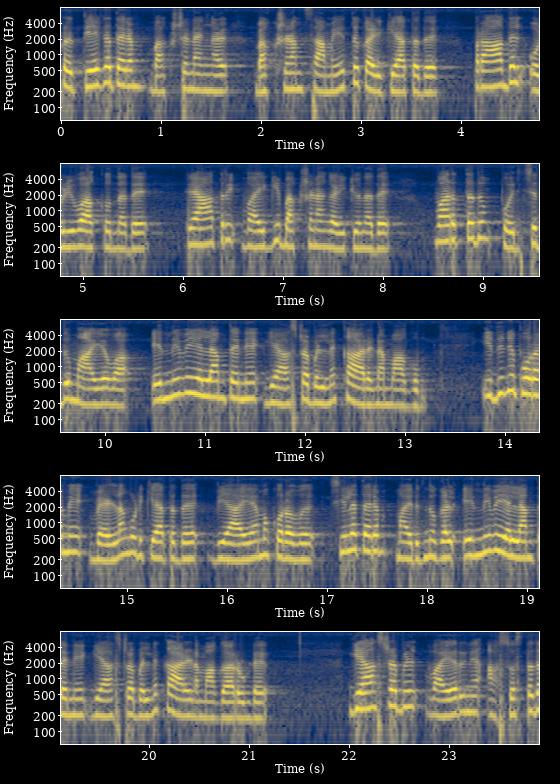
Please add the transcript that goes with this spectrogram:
പ്രത്യേകതരം ഭക്ഷണങ്ങൾ ഭക്ഷണം സമയത്ത് കഴിക്കാത്തത് പ്രാതൽ ഒഴിവാക്കുന്നത് രാത്രി വൈകി ഭക്ഷണം കഴിക്കുന്നത് വറുത്തതും പൊരിച്ചതുമായവ എന്നിവയെല്ലാം തന്നെ ഗ്യാസ് ട്രബിളിന് കാരണമാകും. ഇതിനു പുറമെ വെള്ളം കുടിക്കാത്തത് വ്യായാമക്കുറവ് ചിലതരം മരുന്നുകൾ എന്നിവയെല്ലാം തന്നെ ഗ്യാസ് ട്രബിളിന് കാരണമാകാറുണ്ട്. ഗ്യാസ് ട്രബിൾ വയറിന് അസ്വസ്ഥത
